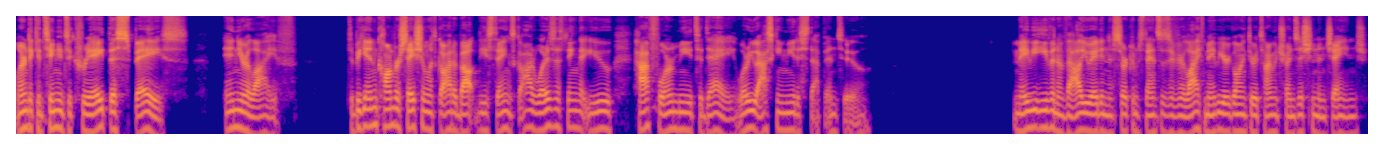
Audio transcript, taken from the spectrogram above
learn to continue to create this space in your life to begin conversation with God about these things. God, what is the thing that you have for me today? What are you asking me to step into? Maybe even evaluating the circumstances of your life. Maybe you're going through a time of transition and change.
